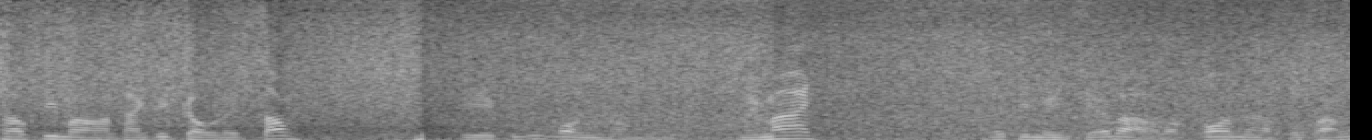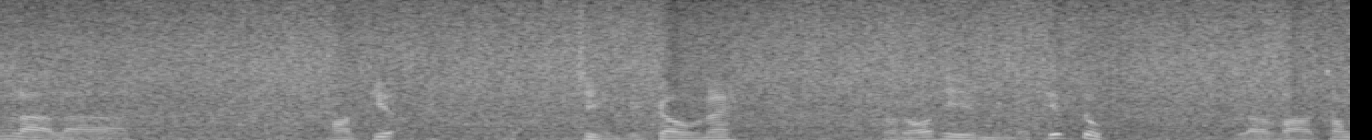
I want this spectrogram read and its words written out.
sau khi mà hoàn thành cái cầu này xong thì cũng còn ngày mai. Thế thì mình sẽ bảo bà con là cố gắng là là hoàn thiện chỉnh cái cầu này. Sau đó thì mình lại tiếp tục là vào trong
